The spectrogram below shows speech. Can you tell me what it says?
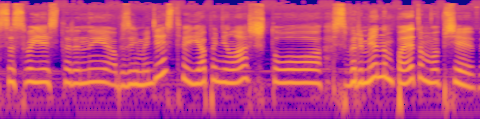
со своей стороны взаимодействия я поняла, что современным поэтам вообще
